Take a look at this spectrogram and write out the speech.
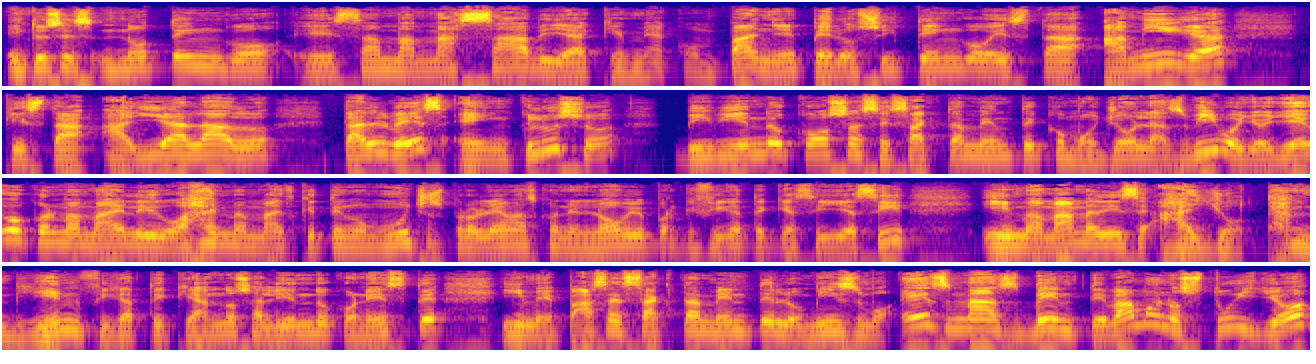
Entonces no tengo esa mamá sabia que me acompañe, pero sí tengo esta amiga que está ahí al lado, tal vez e incluso viviendo cosas exactamente como yo las vivo. Yo llego con mamá y le digo, ay mamá, es que tengo muchos problemas con el novio porque fíjate que así y así. Y mamá me dice, ay, yo también, fíjate que ando saliendo con este y me pasa exactamente lo mismo. Es más, vente, vámonos tú y yo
